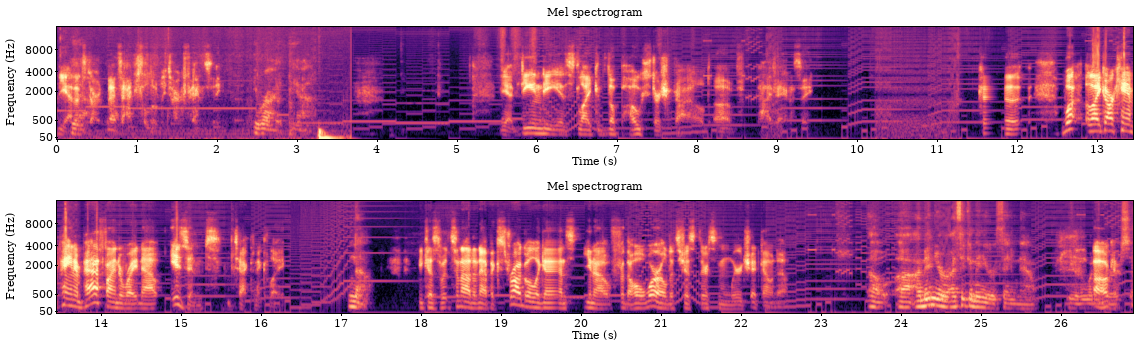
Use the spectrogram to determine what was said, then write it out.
Yeah, that's Yeah. dark. That's absolutely dark fantasy. You're right. Yeah. Yeah, D and D is like the poster child of high fantasy. Uh, what like our campaign in Pathfinder right now isn't technically No. because it's not an epic struggle against you know for the whole world. It's just there's some weird shit going down. Oh, uh, I'm in your. I think I'm in your thing now. Your whatever, Oh, okay. So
